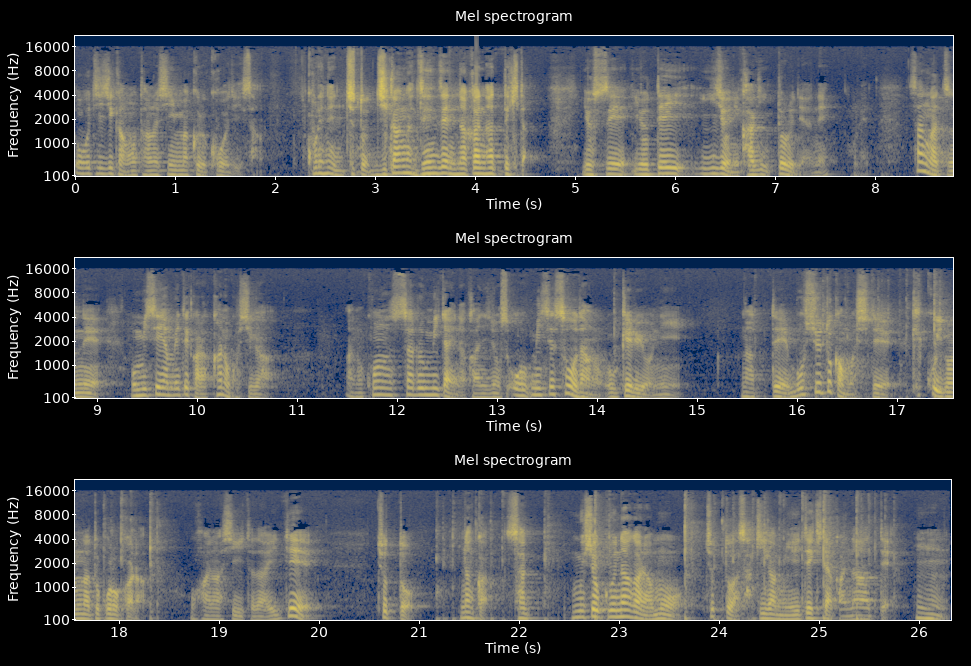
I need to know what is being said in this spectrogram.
おうち時間を楽しみまくるコージーさん。これね、ちょっと時間が全然なくなってきた。予定、予定以上に限っとるだよね、これ。3月ね、お店辞めてからかのこ氏が、あの、コンサルみたいな感じのお店相談を受けるようになって、募集とかもして、結構いろんなところからお話いただいて、ちょっと、なんか、さ、無職ながらも、ちょっとは先が見えてきたかなって。うん。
